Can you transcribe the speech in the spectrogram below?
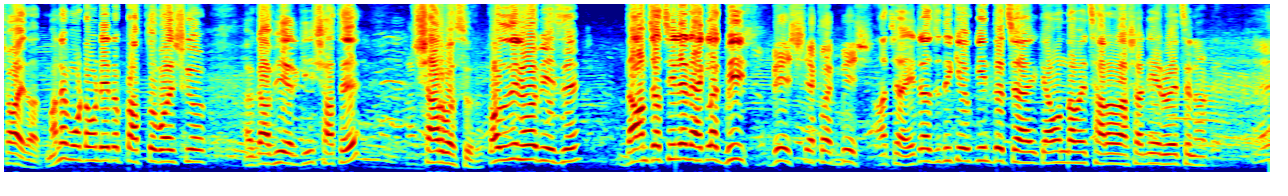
ছয় দাঁত। মানে মোটামুটি এটা প্রাপ্তবয়স্ক গাভী আর কি। সাথে সার বছর। কতদিন হবে বিয়েছে? দাম চাচ্ছিলেন এক লাখ বিশ? বিশ এক লাখ বিশ। আচ্ছা এটা যদি কেউ কিনতে চায় কেমন দামে ছাড়ার আশা নিয়ে রয়েছেন হাটে? এ,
